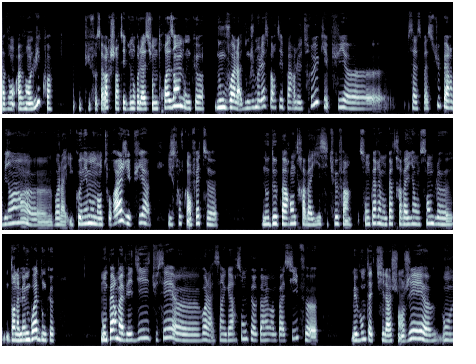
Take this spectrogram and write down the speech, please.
avant lui quoi. Et puis, il faut savoir que je sortais d'une relation de trois ans. Donc, euh, donc voilà. Donc, je me laisse porter par le truc. Et puis, euh, ça se passe super bien. Euh, voilà. Il connaît mon entourage. Et puis, il se trouve qu'en fait, nos deux parents travaillaient, si tu veux. Enfin, son père et mon père travaillaient ensemble dans la même boîte. Donc, mon père m'avait dit, tu sais, voilà, c'est un garçon quand même un passif. Mais bon, peut-être qu'il a changé. bon,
